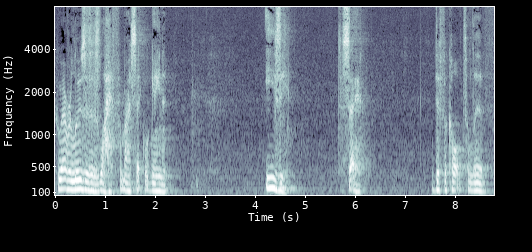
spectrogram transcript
Whoever loses his life for my sake will gain it. Easy to say difficult to live.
